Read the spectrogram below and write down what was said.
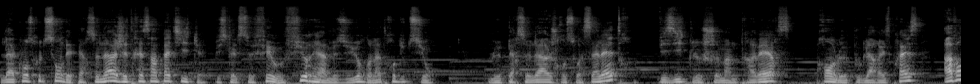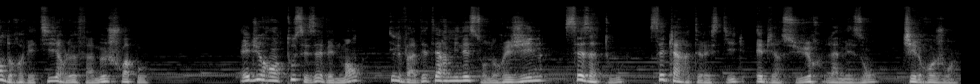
La construction des personnages est très sympathique, puisqu'elle se fait au fur et à mesure dans l'introduction. Le personnage reçoit sa lettre, visite le chemin de traverse, prend le Poudlard Express, avant de revêtir le fameux choix-peau. Et durant tous ces événements, il va déterminer son origine, ses atouts ses caractéristiques et bien sûr la maison qu'il rejoint.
